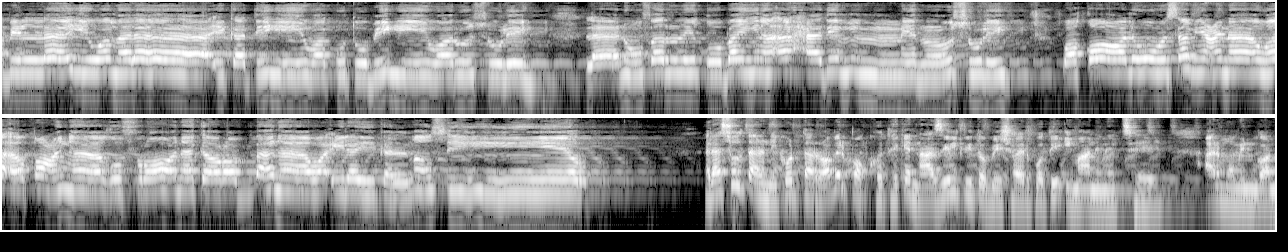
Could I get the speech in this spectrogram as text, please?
بالله وملائكته وكتبه ورسله لا نفرق بين أحد من رسله وقالوا سمعنا وأطعنا غفرانك ربنا وإليك المصير রাসূল তার নিকট তার রবের পক্ষ থেকে নাজিলকৃত বিষয়ের প্রতি ঈমান এনেছে আর মুমিনগণ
